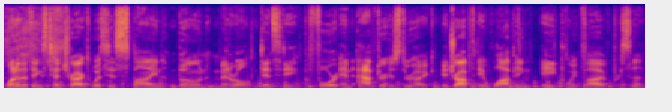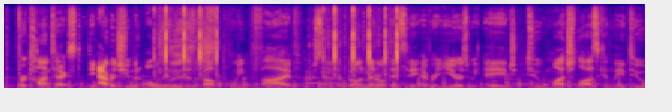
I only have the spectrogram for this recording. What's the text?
One of the things Ted tracked was his spine bone mineral density before and after his through hike. It dropped a whopping 8.5%. For context, the average human only loses about 0.5% of their bone mineral density every year as we age. Too much loss can lead to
